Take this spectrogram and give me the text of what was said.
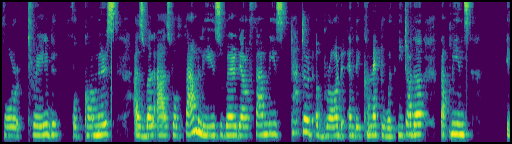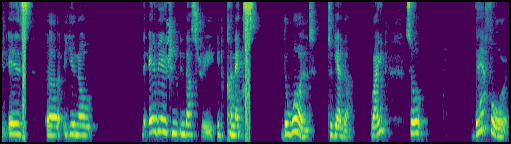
for trade for commerce as well as for families where there are families scattered abroad and they connect with each other. That means it is uh, you know the aviation industry it connects the world together right? So Therefore,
